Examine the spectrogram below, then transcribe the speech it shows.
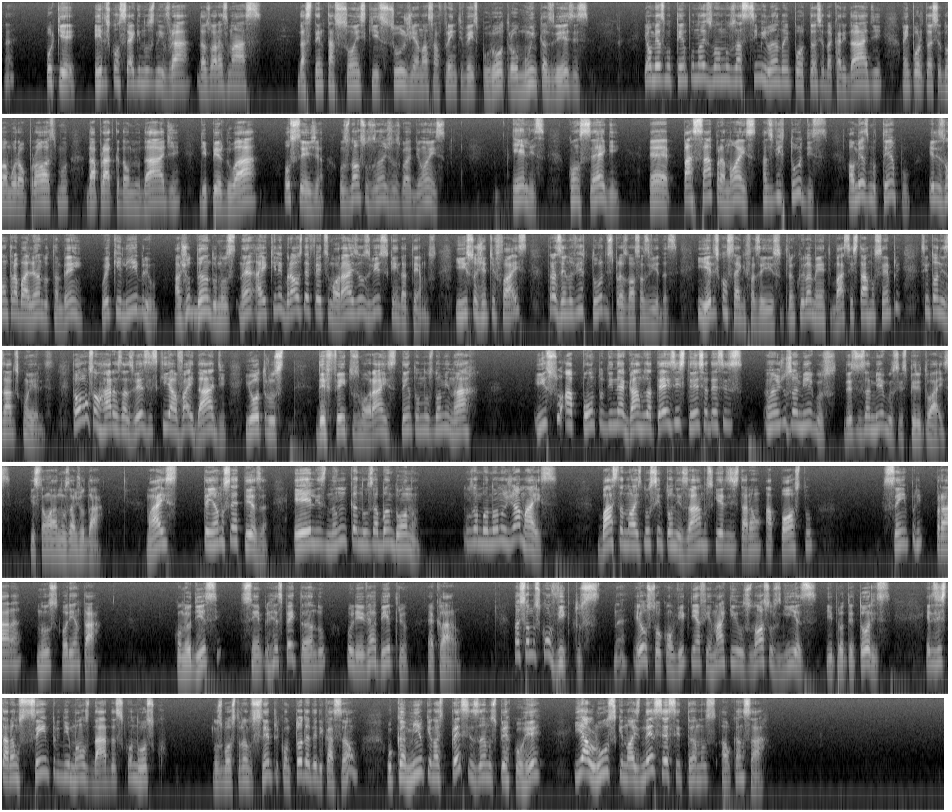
Né? Porque eles conseguem nos livrar das horas más, das tentações que surgem à nossa frente vez por outra, ou muitas vezes. E ao mesmo tempo nós vamos assimilando a importância da caridade, a importância do amor ao próximo, da prática da humildade, de perdoar. Ou seja, os nossos anjos guardiões, eles conseguem é, passar para nós as virtudes. Ao mesmo tempo, eles vão trabalhando também o equilíbrio, ajudando-nos né, a equilibrar os defeitos morais e os vícios que ainda temos. E isso a gente faz trazendo virtudes para as nossas vidas. E eles conseguem fazer isso tranquilamente, basta estarmos sempre sintonizados com eles. Então não são raras as vezes que a vaidade e outros defeitos morais tentam nos dominar. Isso a ponto de negarmos até a existência desses anjos amigos, desses amigos espirituais que estão a nos ajudar. Mas tenhamos certeza, eles nunca nos abandonam. Nos abandonam jamais. Basta nós nos sintonizarmos que eles estarão a posto sempre para nos orientar. Como eu disse, sempre respeitando o livre-arbítrio é claro. Nós somos convictos, né? eu sou convicto em afirmar que os nossos guias e protetores, eles estarão sempre de mãos dadas conosco, nos mostrando sempre com toda a dedicação o caminho que nós precisamos percorrer e a luz que nós necessitamos alcançar.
